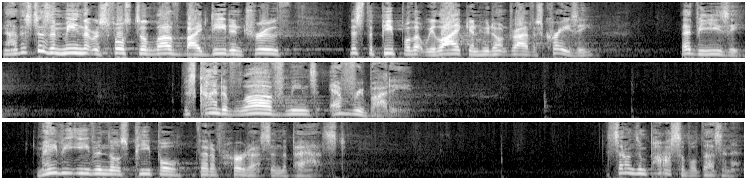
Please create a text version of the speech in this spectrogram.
Now, this doesn't mean that we're supposed to love by deed and truth just the people that we like and who don't drive us crazy. That'd be easy. This kind of love means everybody. Maybe even those people that have hurt us in the past. It sounds impossible, doesn't it?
